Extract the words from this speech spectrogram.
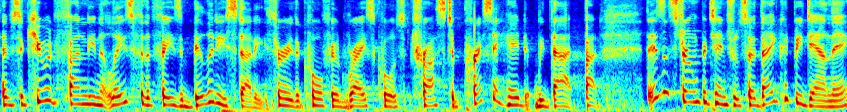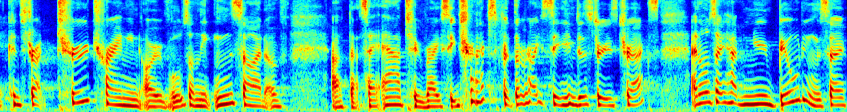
They've secured funding at least for the feasibility study through the Caulfield Racecourse Trust to press ahead with that. But there's a strong potential. So they could be down there, construct two training ovals on the inside of, I was say our two racing tracks, but the racing industry's tracks, and also have new buildings. So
